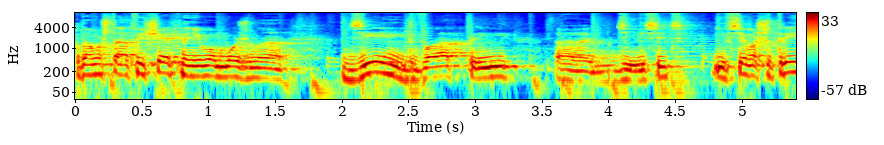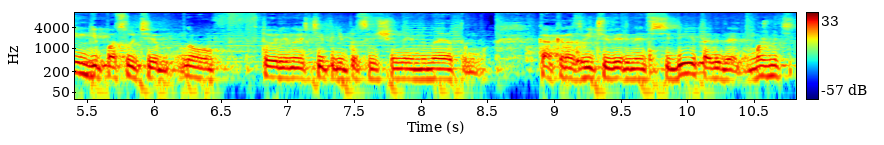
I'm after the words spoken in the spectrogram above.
Потому что отвечать на него можно день, два, три, 10. Э, и все ваши тренинги, по сути, ну, в той или иной степени посвящены именно этому. Как развить уверенность в себе и так далее. Может быть,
